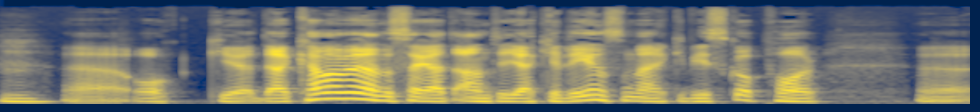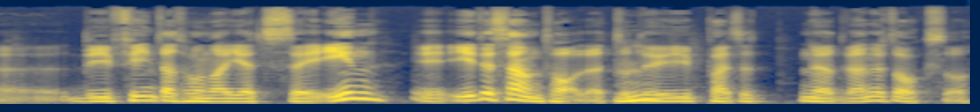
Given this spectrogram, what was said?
Mm. Uh, och uh, där kan man väl ändå säga att Ante Jackelén som ärkebiskop har uh, det är ju fint att hon har gett sig in i, i det samtalet mm. och det är ju på ett sätt nödvändigt också.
